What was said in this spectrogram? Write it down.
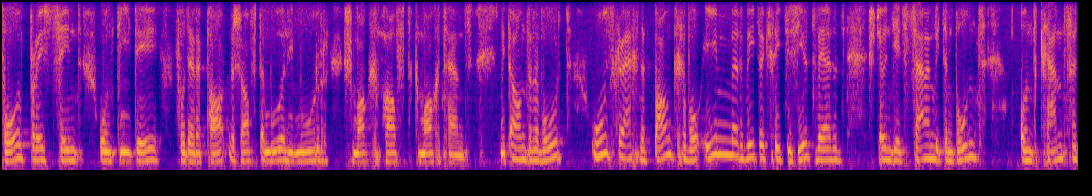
vorgepresst sind und die Idee von dieser Partnerschaft der Muli Maurer schmackhaft gemacht haben. Mit anderen Worten, ausgerechnet Banken, die immer wieder kritisiert werden, stehen jetzt zusammen mit dem Bund und kämpfen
